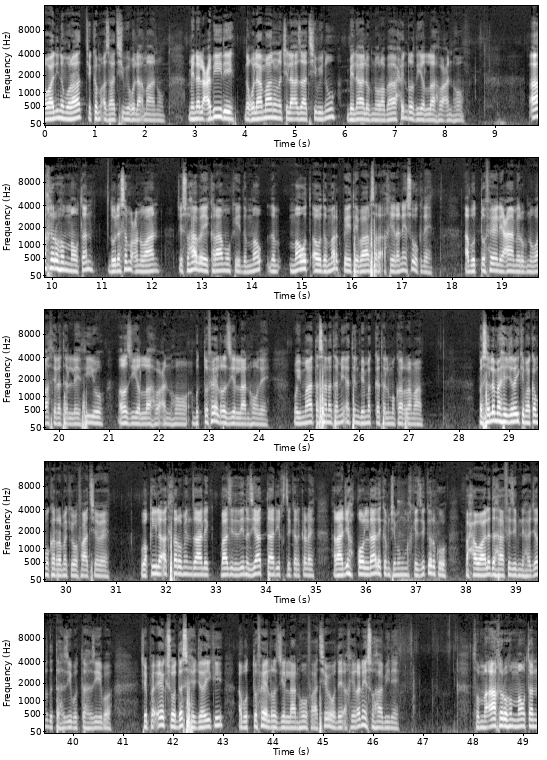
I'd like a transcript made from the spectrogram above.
موالي نه مراد چې کوم ازاد شوي غلامان وو، من العبيد د غلامانو نه چې لا ازاد شوي نو بلال بن رباح رضي الله عنه آخرهم موتا دولسم عنوان چې صحابه کرامو کې د مو د موت او د مرګ په اعتبار سره اخیرنې څوک دی ابو الطفیل عامر بن واثله الليثي رضي الله عنه ابو الطفیل رضي الله عنه دی وای مات سنه 100 بمکه المکرمه په سلمه هجری کې مکه مکرمه کې وفات شوی وقیل اکثر من ذلک بعضی د دین زیات تاریخ ذکر کړي راجح قول دا د کم چې موږ مخکې ذکر کو په حواله د حافظ ابن حجر د تهذیب او تهذیب چې په 110 هجری کې ابو الطفیل رضی الله عنه وفات شوی او د اخیرنې صحابي نه ثم آخرهم موتا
